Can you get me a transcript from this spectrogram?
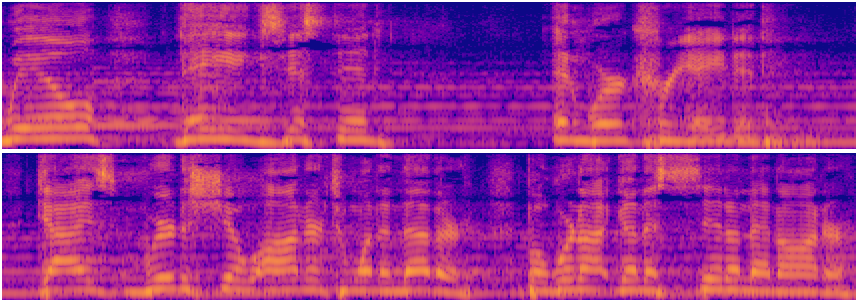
will, they existed and were created. Guys, we're to show honor to one another, but we're not going to sit on that honor.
